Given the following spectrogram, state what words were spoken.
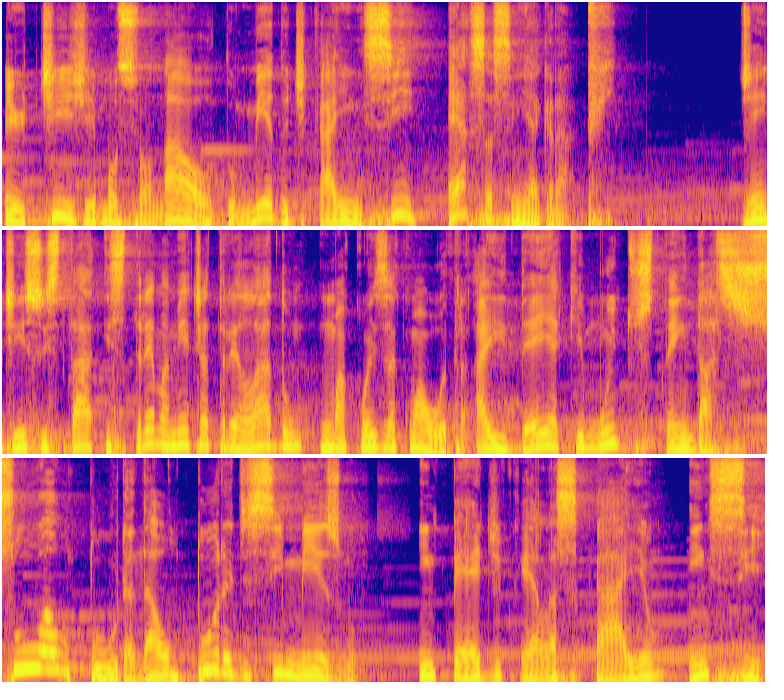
vertigem emocional do medo de cair em si, essa sim é grave. Gente, isso está extremamente atrelado uma coisa com a outra. A ideia que muitos têm da sua altura, da altura de si mesmo, impede que elas caiam em si.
